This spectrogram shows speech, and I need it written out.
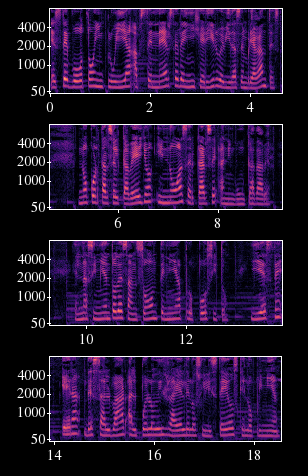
Este voto incluía abstenerse de ingerir bebidas embriagantes, no cortarse el cabello y no acercarse a ningún cadáver. El nacimiento de Sansón tenía propósito, y este era de salvar al pueblo de Israel de los filisteos que lo oprimían.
